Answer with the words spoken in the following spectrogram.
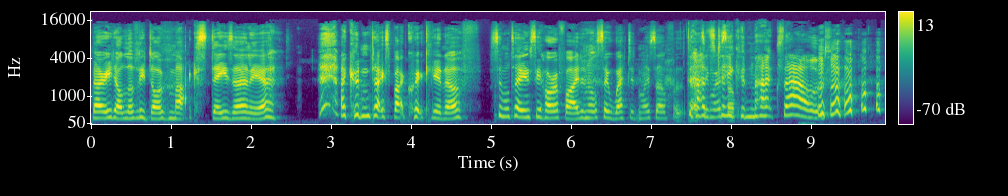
buried our lovely dog Max days earlier. I couldn't text back quickly enough. Simultaneously horrified and also wetted myself. Dad's myself. taken Max out.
